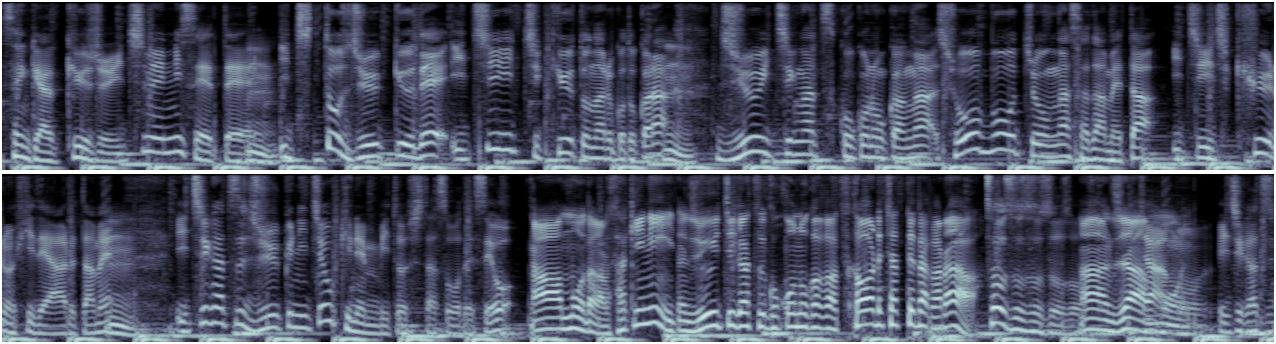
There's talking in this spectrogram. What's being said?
1991年に制定、うん。1と19で119となることから、うん。11月9日が消防庁が定めた119の日であるため、うん。1月19日を記念日としたそうですよ。ああもうだから先に11月9日が使われちゃってたから。そうそうそうそうそうじゃあもう。1月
